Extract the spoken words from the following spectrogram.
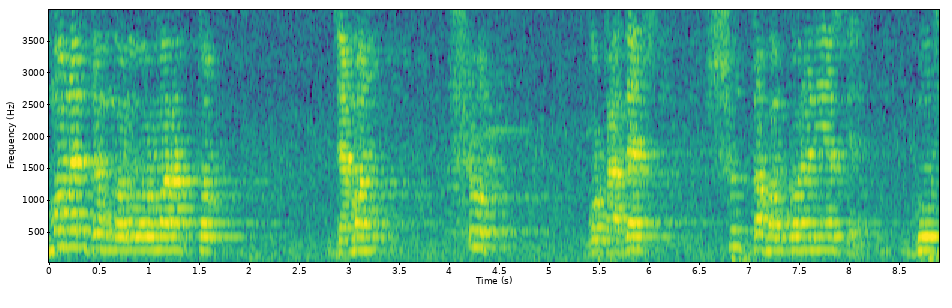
মনের জঙ্গল বড় মারাত্মক। যেমন সুদ, গোটা দেশ সুদ দখল করে নিয়েছে। ঘুষ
